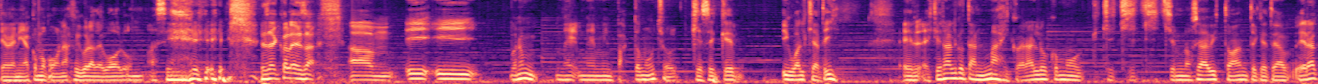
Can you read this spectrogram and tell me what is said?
que venía como con una figura de Gollum, así. esa esa. Um, y, bueno, me, me, impactó mucho, que sé que igual que a ti. Es que era algo tan mágico, era algo como que, que, no se ha visto antes, que te, era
